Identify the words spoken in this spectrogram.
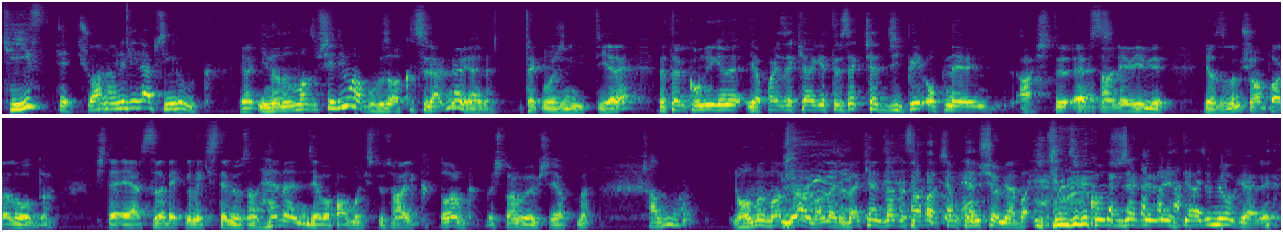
Keyifti. Şu an öyle değil abi single'lık. Ya inanılmaz bir şey değil mi abi bu hızı? Akıl sır ermiyor yani teknolojinin gittiği yere. Ve tabii konuyu gene yapay zekaya getirirsek ChatGPT OpenAI'nin açtığı Evet. efsanevi bir yazılım. Şu an paralı oldu. İşte eğer sıra beklemek istemiyorsan hemen cevap almak istiyorsan aylık 40 dolar mı 45 dolar mı böyle bir şey yaptılar. Aldın mı lan? Olmaz mı abi ne alayım Allah aşkına. Ben kendim zaten sabah akşam konuşuyorum yani. Bak, ikinci bir konuşacak birine ihtiyacım yok yani.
